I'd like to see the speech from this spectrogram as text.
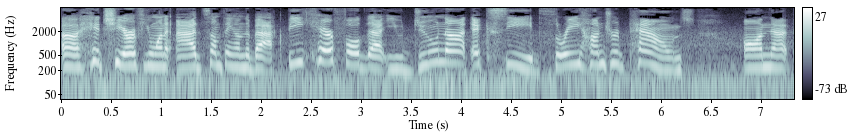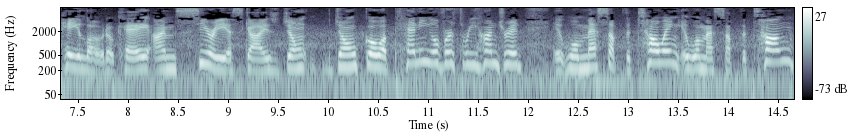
hitch here if you want to add something on the back. Be careful that you do not exceed 300 pounds on that payload, okay? I'm serious, guys. Don't don't go a penny over 300. It will mess up the towing. It will mess up the tongue.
